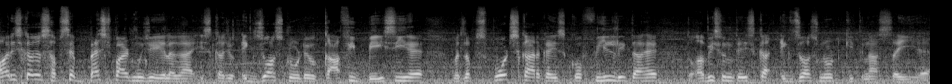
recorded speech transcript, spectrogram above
और इसका जो सबसे बेस्ट पार्ट मुझे ये लगा है इसका जो एग्जॉस्ट नोट है, वो काफ़ी बेसी है। मतलब स्पोर्ट्स कार का इसको फील देता है तो अभी सुनते हैं इसका एग्जॉस्ट नोट कितना सही है।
